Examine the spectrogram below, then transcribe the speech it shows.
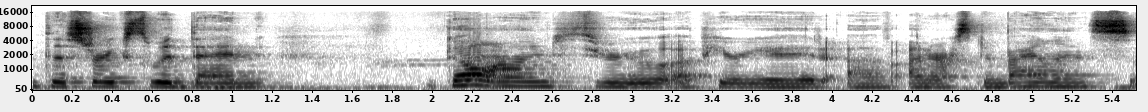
the strikes would then go on through a period of unrest and violence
